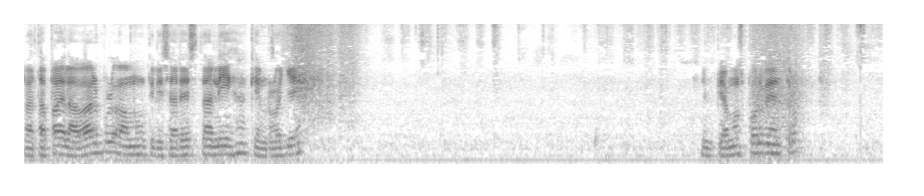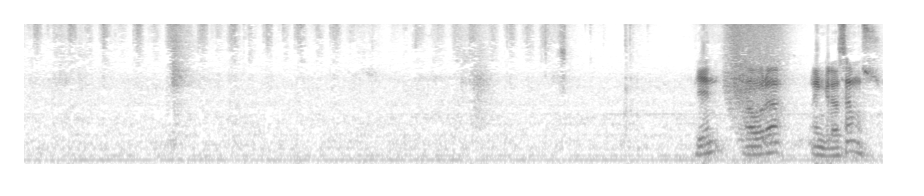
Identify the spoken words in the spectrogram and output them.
la tapa de la válvula. Vamos a utilizar esta lija que enrolle. Limpiamos por dentro. Bien, ahora engrasamos.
